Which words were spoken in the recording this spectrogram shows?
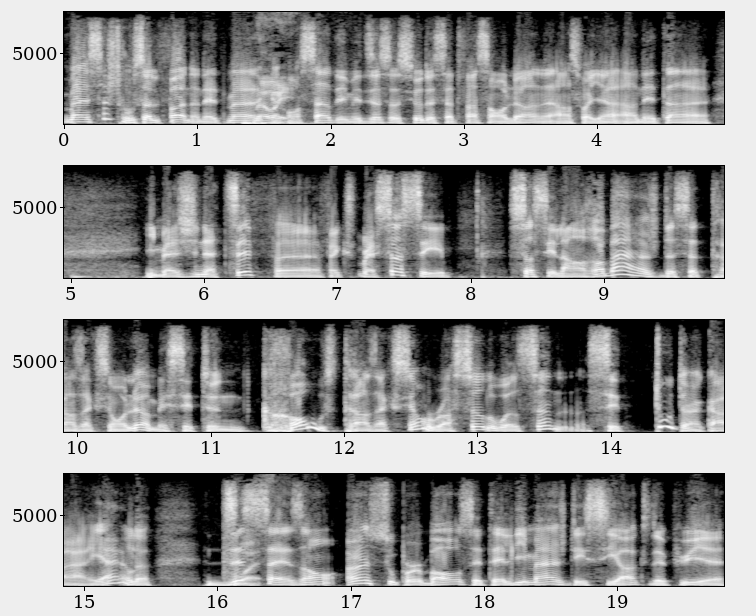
ben ça, je trouve ça le fun, honnêtement, Ben quand oui. on sert des médias sociaux de cette façon-là, en, en soyant, en étant euh, imaginatif. euh, fait que, ben ça, c'est ça, c'est l'enrobage de cette transaction-là, mais c'est une grosse transaction. Russell Wilson, c'est tout un corps arrière, là. 10 Ouais. saisons, un Super Bowl, c'était l'image des Seahawks depuis, euh,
